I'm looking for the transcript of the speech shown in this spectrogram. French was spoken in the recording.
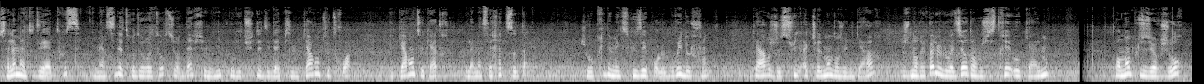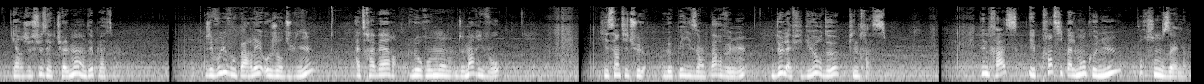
Shalom à toutes et à tous, et merci d'être de retour sur DAF Yomi pour l'étude des DAPIM 43 et 44 de la Maseret Sota. Je vous prie de m'excuser pour le bruit de fond, car je suis actuellement dans une gare. Je n'aurai pas le loisir d'enregistrer au calme pendant plusieurs jours, car je suis actuellement en déplacement. J'ai voulu vous parler aujourd'hui, à travers le roman de Marivaux, qui s'intitule Le paysan parvenu, de la figure de Pinchas. Pinchas est principalement connu pour son zèle,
